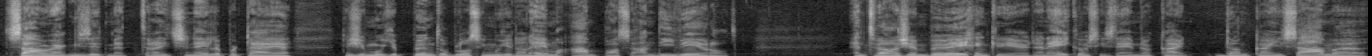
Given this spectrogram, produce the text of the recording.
samenwerking zit met traditionele partijen. Dus je moet je puntoplossing moet je dan helemaal aanpassen aan die wereld. En terwijl als je een beweging creëert, een ecosysteem, dan kan dan kan je samen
